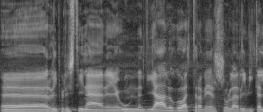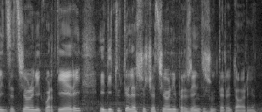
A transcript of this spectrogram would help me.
eh, ripristinare un dialogo attraverso la rivitalizzazione dei quartieri e di tutte le associazioni presenti sul territorio.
